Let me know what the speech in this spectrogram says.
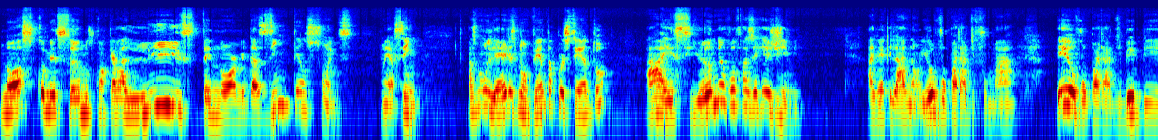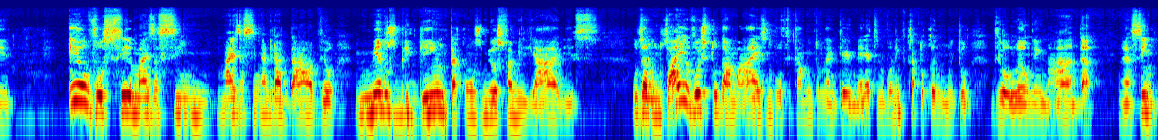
nós começamos com aquela lista enorme das intenções, não é assim? As mulheres, 90%, ah, esse ano eu vou fazer regime. Aí vem aquele, ah, não, eu vou parar de fumar, eu vou parar de beber, eu vou ser mais assim, mais assim agradável, menos briguenta com os meus familiares. Os alunos, ah, eu vou estudar mais, não vou ficar muito na internet, não vou nem ficar tocando muito violão nem nada, não é assim?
